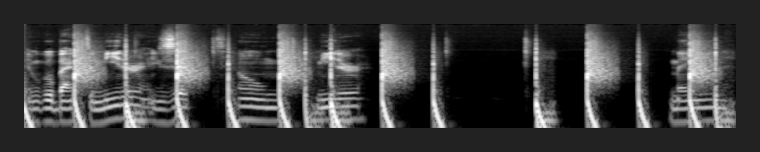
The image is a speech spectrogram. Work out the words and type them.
we'll go back to meter, exit, home, meter, main.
